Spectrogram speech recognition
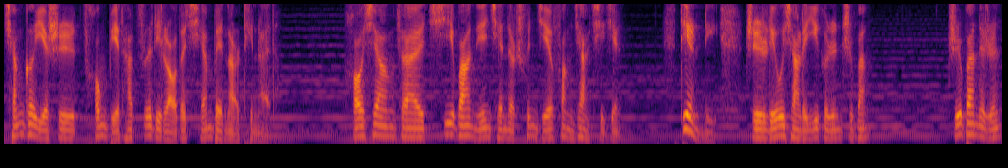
强哥也是从比他资历老的前辈那儿听来的。好像在七八年前的春节放假期间，店里只留下了一个人值班。值班的人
